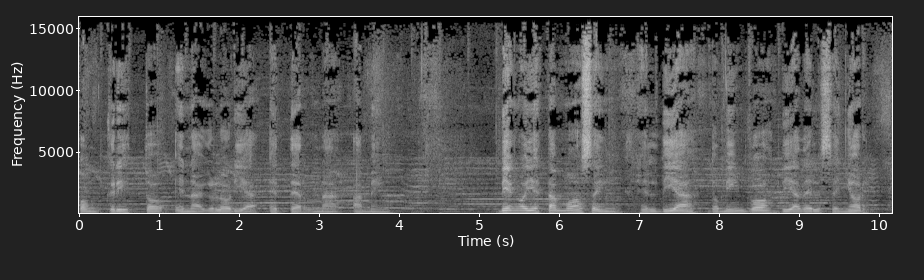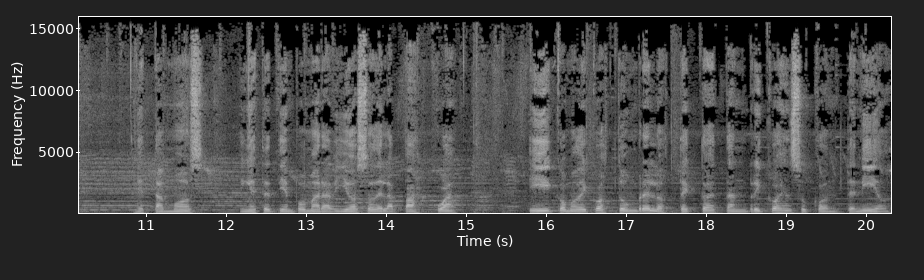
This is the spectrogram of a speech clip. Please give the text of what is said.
con Cristo en la gloria eterna. Amén. Bien, hoy estamos en el día domingo, día del Señor. Estamos en este tiempo maravilloso de la Pascua y como de costumbre los textos están ricos en su contenido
